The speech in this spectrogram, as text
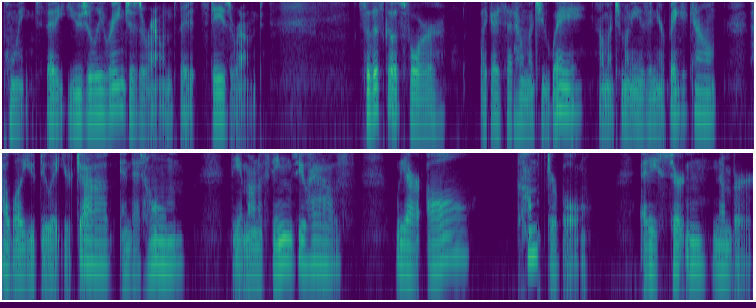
point that it usually ranges around, that it stays around. So this goes for, like I said, how much you weigh, how much money is in your bank account, how well you do at your job and at home, the amount of things you have. We are all comfortable at a certain number,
